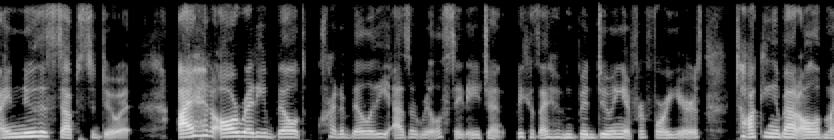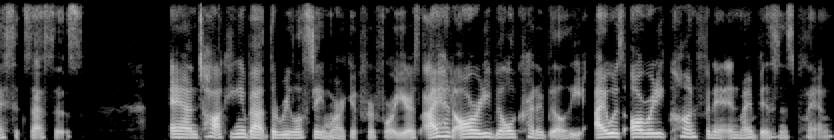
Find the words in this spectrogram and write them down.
I knew the steps to do it. I had already built credibility as a real estate agent because I had been doing it for four years, talking about all of my successes and talking about the real estate market for four years. I had already built credibility. I was already confident in my business plan.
